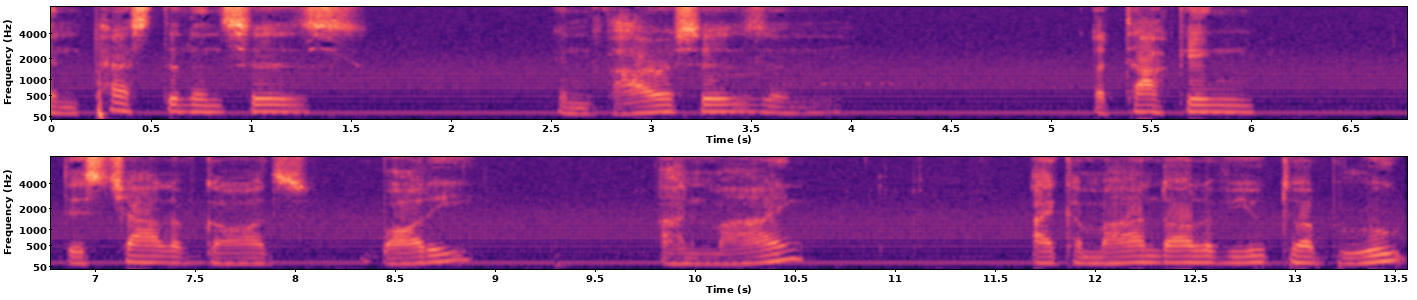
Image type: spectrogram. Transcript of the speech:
and pestilences and viruses and attacking this child of God's body and mind. I command all of you to uproot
